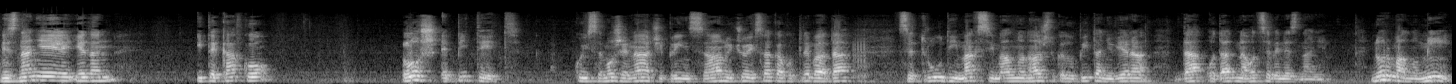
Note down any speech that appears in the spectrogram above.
neznanje je jedan i tekako loš epitet koji se može naći pri insanu i čovjek svakako treba da se trudi maksimalno, našto kada u pitanju vjera, da odagna od sebe neznanje. Normalno mi,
